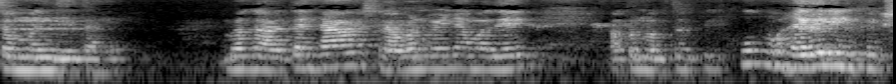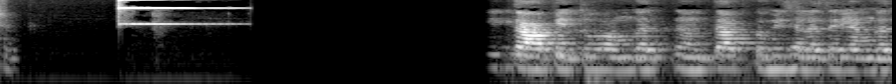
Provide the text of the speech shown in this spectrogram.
संबंधित आहे. बघा आता ह्या श्रावण महिन्यामध्ये आपण बघतो की खूप व्हायरल इन्फेक्शन ताप येतो अंगात ताप कमी झाला तरी अंगात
